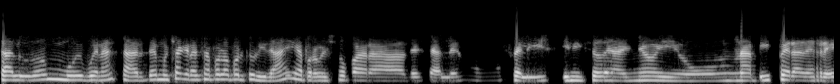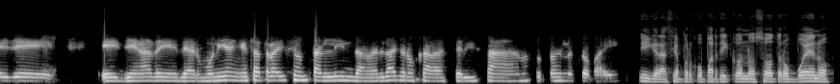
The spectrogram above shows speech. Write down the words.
Saludos, muy buenas tardes. Muchas gracias por la oportunidad y aprovecho para desearles un feliz inicio de año y una víspera de Reyes eh, llena de, de, armonía en esta tradición tan linda, ¿verdad? Que nos caracteriza a nosotros en nuestro país. Y gracias por compartir con nosotros. Bueno,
